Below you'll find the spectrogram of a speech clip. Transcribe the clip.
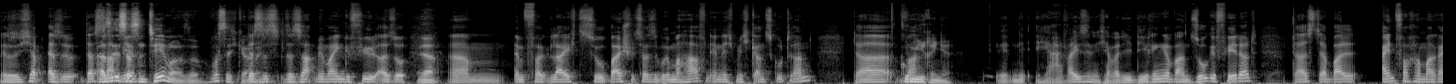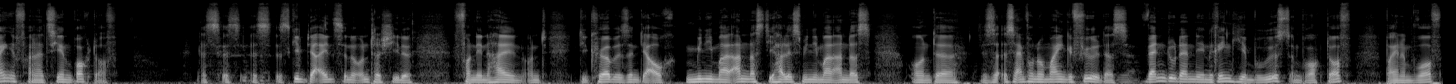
Also ich habe, also das Also ist mir, das ein Thema? So, wusste ich gar das nicht. ist, das sagt mir mein Gefühl. Also ja. ähm, im Vergleich zu beispielsweise Bremerhaven erinnere ich mich ganz gut dran. Da war, Gummiringe. ja, weiß ich nicht, aber die, die Ringe waren so gefedert, da ist der Ball einfacher mal reingefallen als hier in Brockdorf. Es, es, es, es gibt ja einzelne Unterschiede von den Hallen und die Körbe sind ja auch minimal anders, die Halle ist minimal anders und äh, das ist einfach nur mein Gefühl, dass ja. wenn du dann den Ring hier berührst in Brockdorf bei einem Wurf,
